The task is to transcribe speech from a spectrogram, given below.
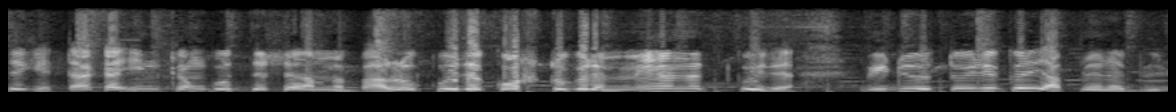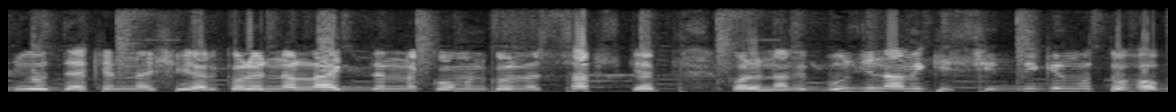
থেকে টাকা ইনকাম করতেছে আর আমরা ভালো করে, কষ্ট করে, মেহনত করে ভিডিও তৈরি করি। আপনারা ভিডিও দেখেন না শেয়ার করেন না লাইক দেন না কমেন্ট করেন না সাবস্ক্রাইব করেন আমি বুঝি না আমি কি সিদ্দিকের মতো হব?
